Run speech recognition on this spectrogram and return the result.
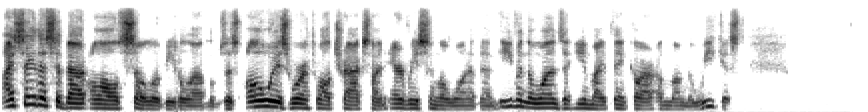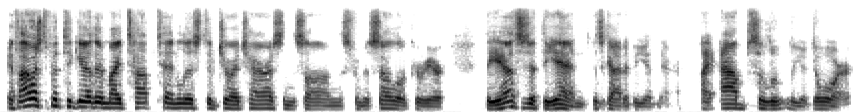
i say this about all solo beatle albums there's always worthwhile tracks on every single one of them even the ones that you might think are among the weakest if i was to put together my top 10 list of george harrison songs from his solo career the answers at the end has got to be in there. I absolutely adore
